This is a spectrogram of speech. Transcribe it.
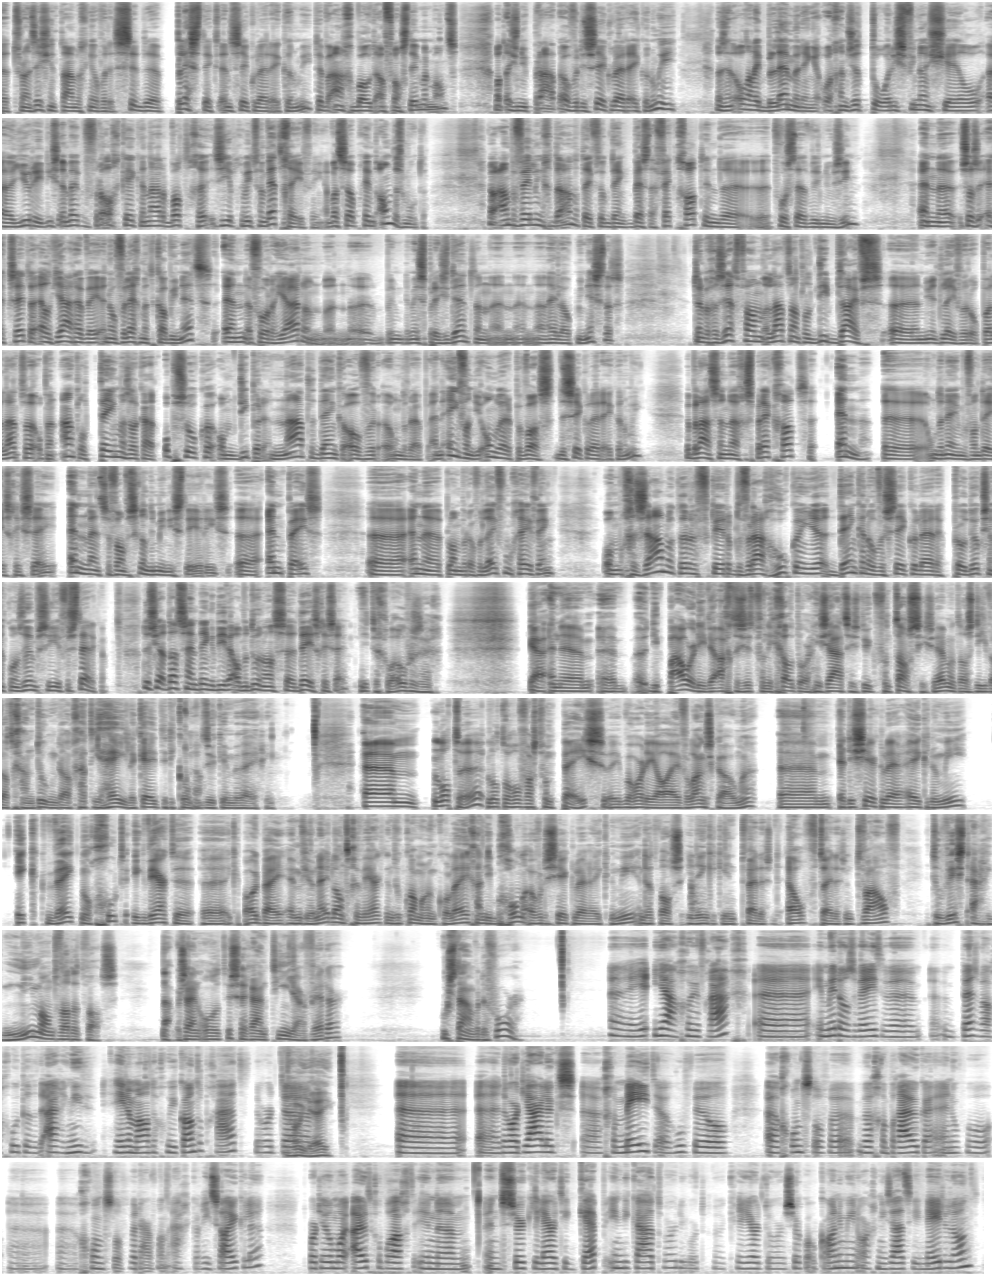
transition time. Dat ging over de, de plastics en de circulaire economie. Dat hebben we aangeboden aan Frans Timmermans. Want als je nu praat over de circulaire economie. Dan zijn er allerlei belemmeringen organisatorisch, financieel, uh, juridisch. En we hebben vooral gekeken naar wat zie je op het gebied van wetgeving. En wat zou op een gegeven moment anders moeten. Nou, aanbevelingen gedaan. Dat heeft ook denk ik best effect gehad in de uh, voorstellen die we nu zien. En uh, zoals ik zei, elk jaar hebben we een overleg met het kabinet. En vorig jaar, een, een, de minister-president en, en, en, een hele hoop ministers. Toen hebben we gezegd van laten we een aantal deep dives uh, nu in het leven roepen. Laten we op een aantal thema's elkaar opzoeken om dieper na te denken over onderwerpen. En een van die onderwerpen was de circulaire economie. We hebben laatst een gesprek gehad en uh, ondernemer van DSGC en mensen van verschillende ministeries, en PACE en Planbureau voor Leefomgeving. Om gezamenlijk te reflecteren op de vraag hoe kun je denken over circulaire productie en consumptie versterken. Dus ja, dat zijn dingen die we allemaal doen als DSGC. Niet te geloven zeg. Ja, en uh, die power die erachter zit van die grote organisatie is natuurlijk fantastisch. Hè? Want als die wat gaan doen, dan gaat die hele keten die komt natuurlijk in beweging. Um, Lotte, Lotte Hofvast van Pees, we hoorden je al even langskomen. Um, ja, die circulaire economie. Ik weet nog goed, ik werkte, uh, ik heb ooit bij MVO Nederland gewerkt. En toen kwam er een collega en die begon over de circulaire economie. En dat was denk ik in 2011, 2012. En toen wist eigenlijk niemand wat het was. Nou, we zijn ondertussen ruim tien jaar verder. Hoe staan we ervoor? Uh, ja, goede vraag. Uh, inmiddels weten we eh, best wel goed dat het eigenlijk niet helemaal de goede kant op gaat. Er wordt, oh jee. Er wordt jaarlijks gemeten hoeveel grondstoffen we gebruiken en hoeveel grondstoffen we daarvan eigenlijk recyclen. Het wordt heel mooi uitgebracht in um, een Circularity Gap indicator. Die wordt gecreëerd door Circle Economy, een organisatie in Nederland.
